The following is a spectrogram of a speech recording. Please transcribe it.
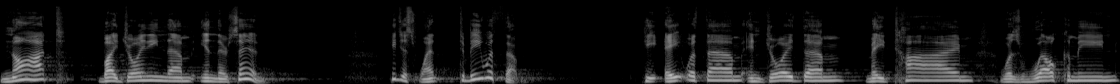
Not by joining them in their sin, he just went to be with them. He ate with them, enjoyed them, made time, was welcoming,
